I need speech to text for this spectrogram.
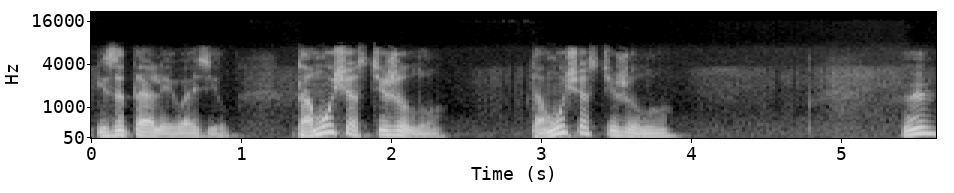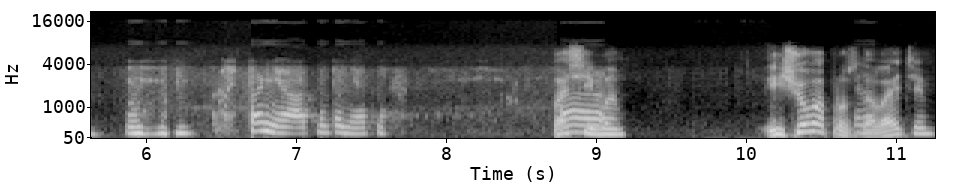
из Италии возил, тому сейчас тяжело. Тому сейчас тяжело. А? Понятно, понятно. Спасибо. Еще вопрос да. давайте.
